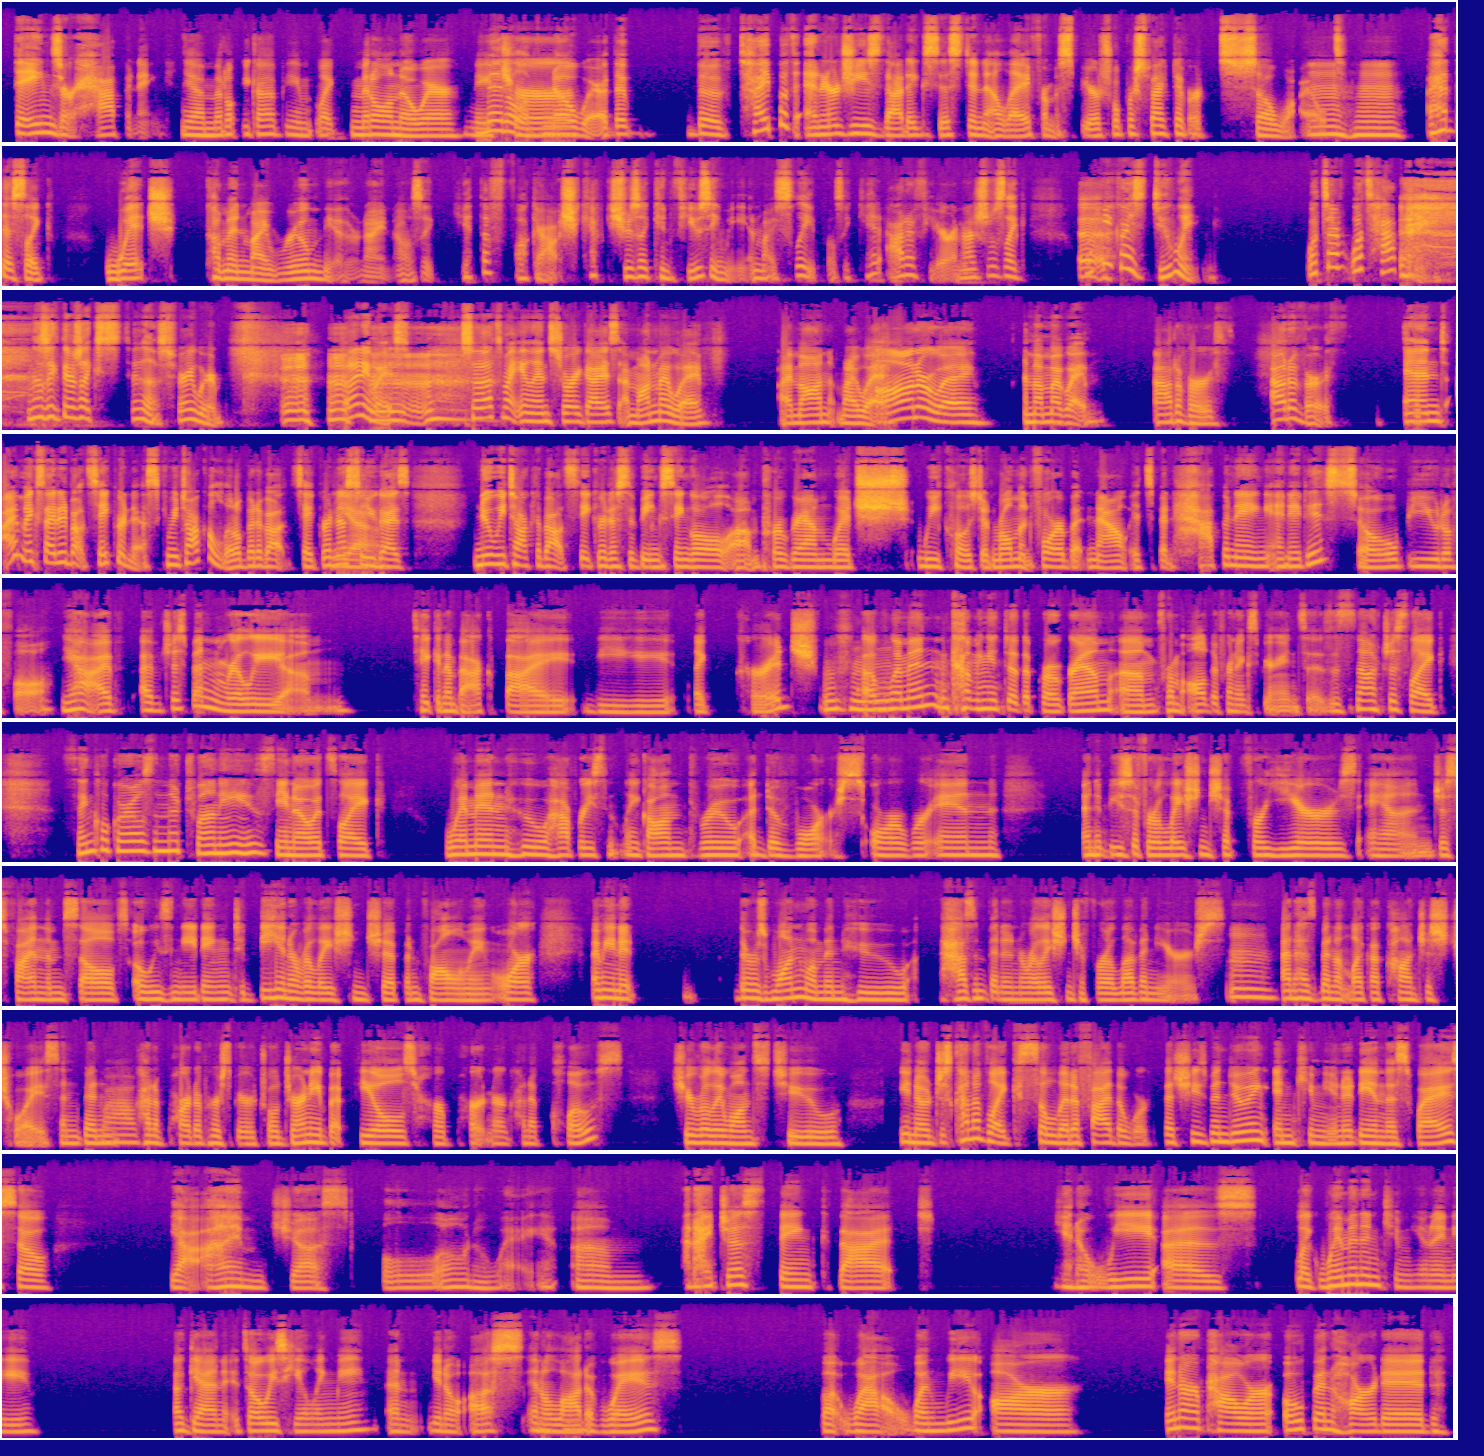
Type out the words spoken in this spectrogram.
things are happening? yeah middle you gotta be like middle of nowhere nature middle of nowhere. The the type of energies that exist in LA from a spiritual perspective are so wild. Mhm. I had this like witch come in my room the other night and I was like, get the fuck out. She kept she was like confusing me in my sleep. I was like, get out of here. And I was just like, what are you guys doing? What's what's happening? and I was like, there's like ugh, it's very weird. But anyways, so that's my alien story, guys. I'm on my way. I'm on my way. on our way I'm on my way out of earth out of earth. And I'm excited about sacredness. Can we talk a little bit about sacredness? So you guys knew we talked about sacredness of being single um, program, which we closed enrollment for, but now it's been happening and it is so beautiful. yeah i've i've just been really um taken aback by the like courage of Mhm. women coming into the program um, from all different experiences it's not just like single girls in their 20s you know it's like women who have recently gone through a divorce or were in an abusive relationship for years and just find themselves always needing to be in a relationship and following or i mean it there's one woman who hasn't been in a relationship for 11 years Mm. and has been like a conscious choice and been Wow. kind of part of her spiritual journey, but feels her partner kind of close. She really wants to, you know, just kind of like solidify the work that she's been doing in community in this way. So, yeah, I'm just blown away. Um, and I just think that, you know, we as like women in community, again, it's always healing me and, you know, us in a Mhm. lot of ways. But wow, when we are in our power, open hearted,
